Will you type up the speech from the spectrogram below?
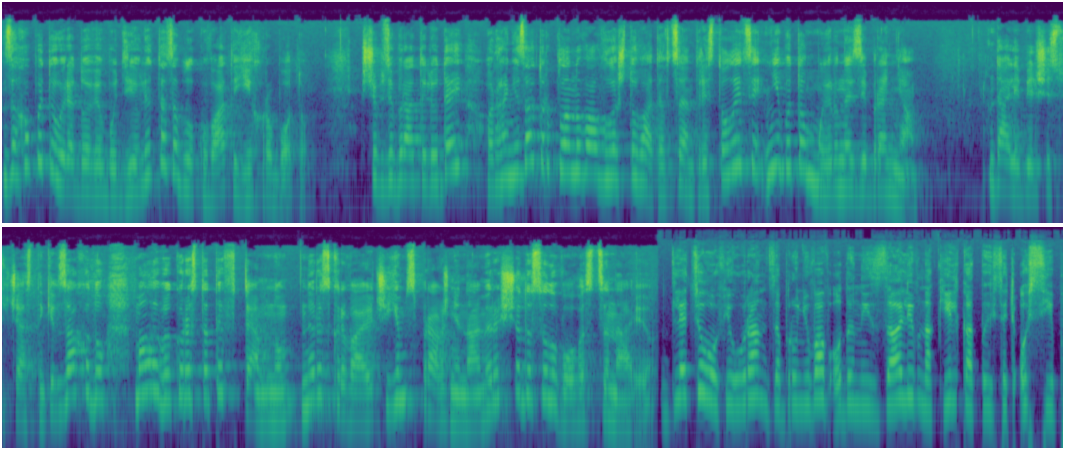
захопити урядові будівлі та заблокувати їх роботу. Щоб зібрати людей, організатор планував влаштувати в центрі столиці нібито мирне зібрання. Далі більшість учасників заходу мали використати в темну, не розкриваючи їм справжні наміри щодо силового сценарію. Для цього фігурант забронював один із залів на кілька тисяч осіб.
